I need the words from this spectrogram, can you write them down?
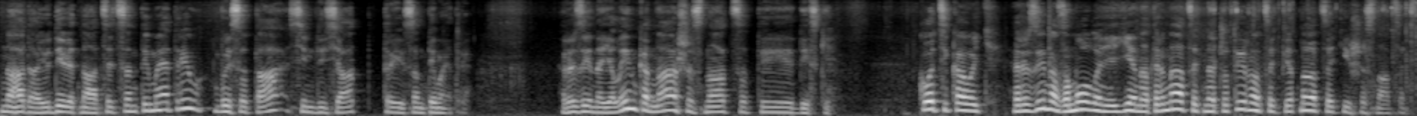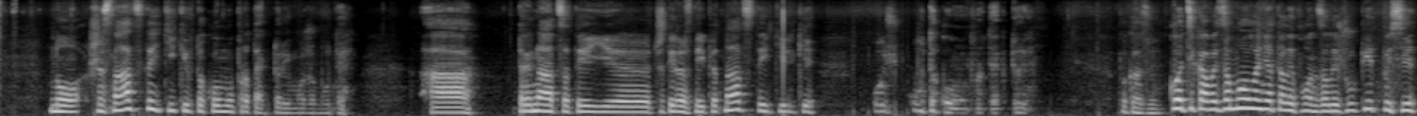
нагадаю, 19 см, висота 73 см. Резина ялинка на 16 диски. Кого цікавить резина, замовлення є на 13, на 14, 15 і 16. Ну, 16 тільки в такому протекторі може бути. А 13, й 14 і 15 тільки ось у такому протекторі. Показую. Кого цікавить замовлення, телефон залишу у підписі.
